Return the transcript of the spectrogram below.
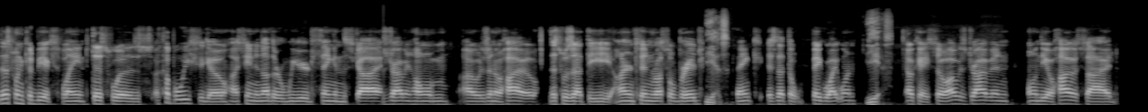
this one could be explained. This was a couple weeks ago. I seen another weird thing in the sky. I was driving home. I was in Ohio. This was at the Ironton Russell Bridge. Yes. I think. Is that the big white one? Yes. Okay, so I was driving on the Ohio side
